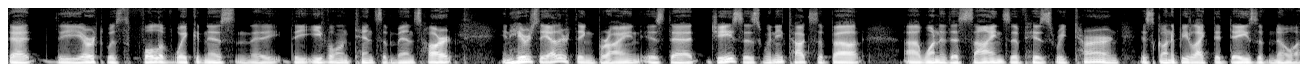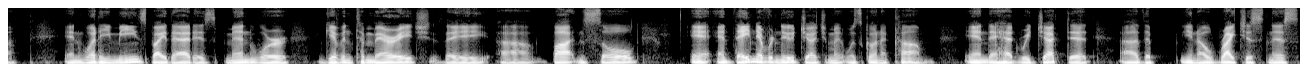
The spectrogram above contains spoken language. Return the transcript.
that the earth was full of wickedness and the the evil intents of men's heart. And here's the other thing, Brian, is that Jesus, when he talks about uh, one of the signs of his return, is going to be like the days of Noah. And what he means by that is men were given to marriage, they uh, bought and sold, and, and, they never knew judgment was going to come. And they had rejected uh, the you know righteousness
